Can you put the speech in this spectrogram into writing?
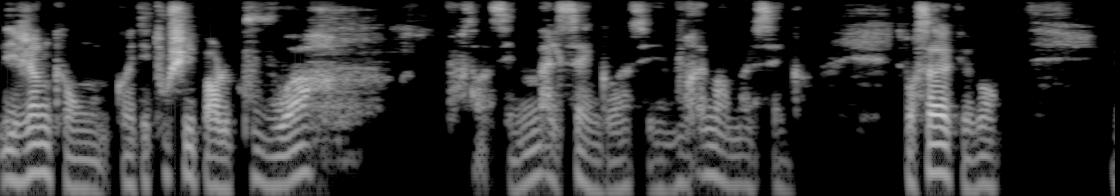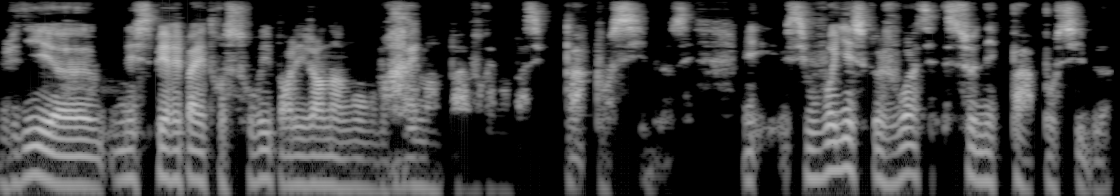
Les gens qui ont, qui ont été touchés par le pouvoir, c'est malsain, quoi. C'est vraiment malsain. C'est pour ça que bon, je dis, euh, n'espérez pas être sauvé par les gens dans Vraiment pas, vraiment pas. C'est pas possible. Mais si vous voyez ce que je vois, ce n'est pas possible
